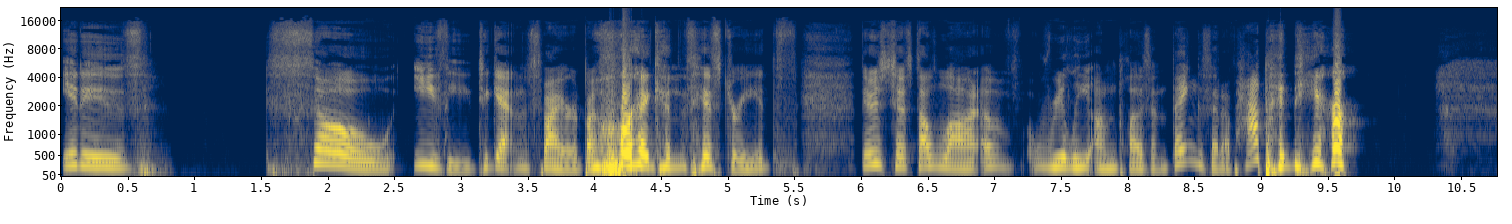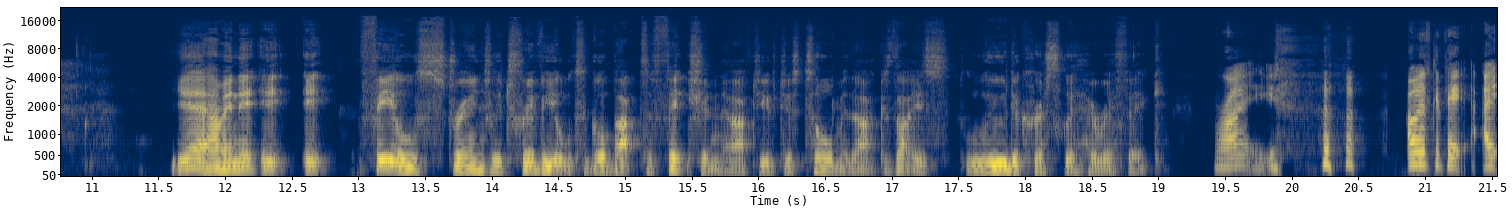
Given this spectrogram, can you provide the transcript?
it is so easy to get inspired by Oregon's history. It's there's just a lot of really unpleasant things that have happened here. Yeah, I mean it, it, it feels strangely trivial to go back to fiction now after you've just told me that because that is ludicrously horrific. Right. I was gonna say I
